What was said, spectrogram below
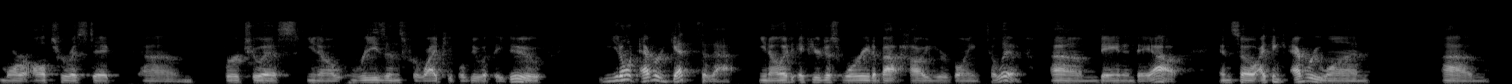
more altruistic, um, virtuous, you know, reasons for why people do what they do. You don't ever get to that, you know, if, if you're just worried about how you're going to live um, day in and day out. And so I think everyone um,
